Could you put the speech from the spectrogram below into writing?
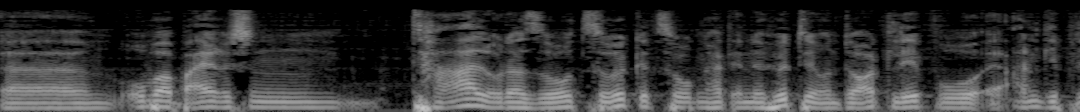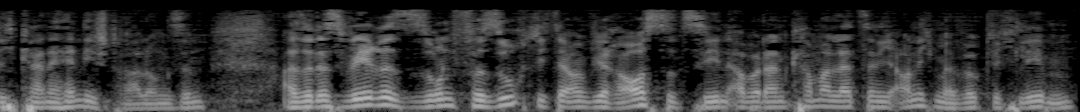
äh, oberbayerischen Tal oder so zurückgezogen hat in eine Hütte und dort lebt, wo äh, angeblich keine Handystrahlungen sind. Also das wäre so ein Versuch, dich da irgendwie rauszuziehen, aber dann kann man letztendlich auch nicht mehr wirklich leben.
